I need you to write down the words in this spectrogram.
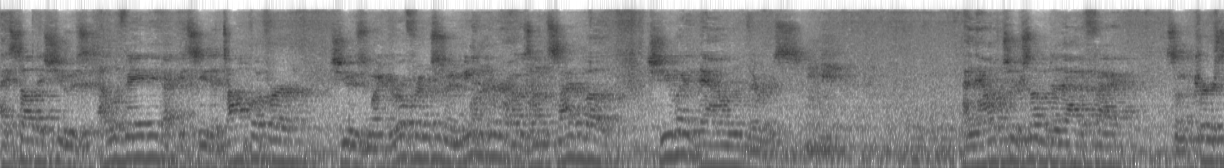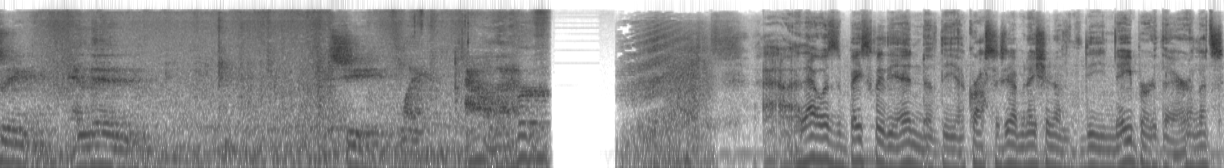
I saw that she was elevated. I could see the top of her. She was my girlfriend swimming meeting her. I was on the side of the boat. She went down. There was an ouch or something to that effect, some cursing, and then she like, ow, that hurt. Uh, that was basically the end of the uh, cross-examination of the neighbor there. Let's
